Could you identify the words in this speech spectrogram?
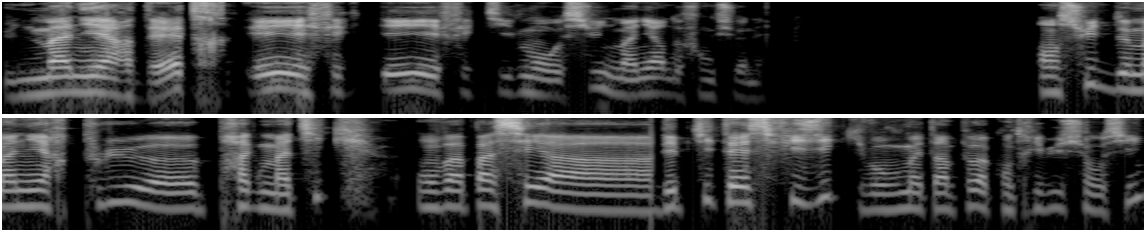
une manière d'être et, effectivement aussi une manière de fonctionner. Ensuite, de manière plus pragmatique, on va passer à des petits tests physiques qui vont vous mettre un peu à contribution aussi.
